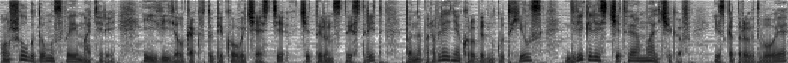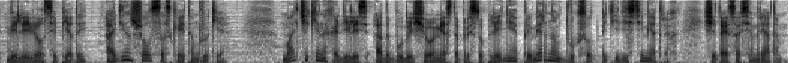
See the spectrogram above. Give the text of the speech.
он шел к дому своей матери и видел, как в тупиковой части 14-й стрит по направлению к Робин Гуд Хиллз двигались четверо мальчиков, из которых двое вели велосипеды, а один шел со скейтом в руке – Мальчики находились от будущего места преступления примерно в 250 метрах, считая совсем рядом.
